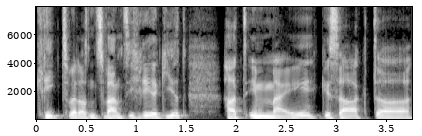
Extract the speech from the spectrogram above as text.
Krieg 2020 reagiert, hat im Mai gesagt, äh,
